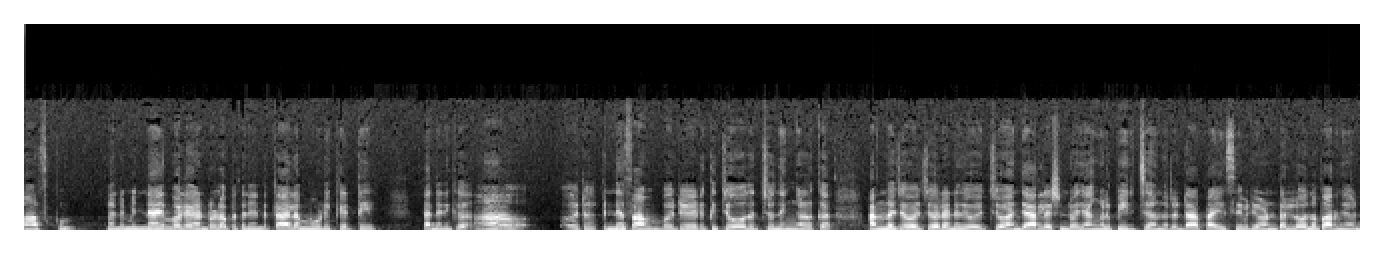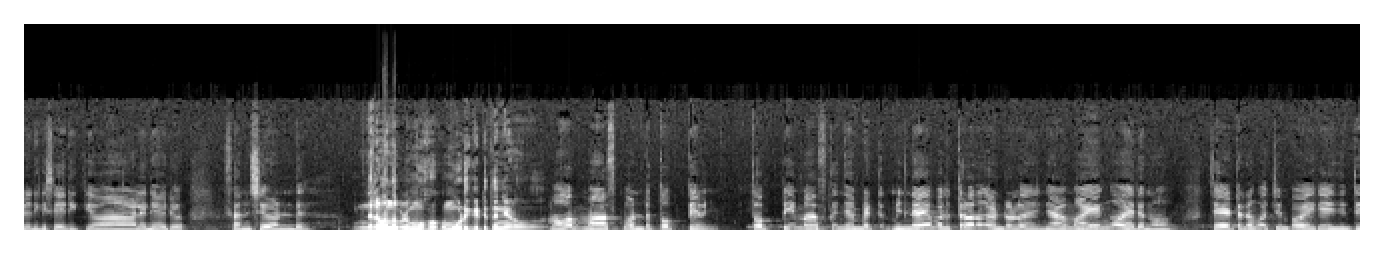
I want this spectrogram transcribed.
മാസ്കും അതിന് മിന്നായം പോലെ കണ്ടുള്ളൂ. അപ്പോൾ തന്നെ എന്റെ തല മൂടി കെട്ടി. കാരണം എനിക്ക് ആ ഒരു പിന്നെ ഒരു ഇടയ്ക്ക് ചോദിച്ചു നിങ്ങൾക്ക് അന്ന് ചോദിച്ചു പോലെ തന്നെ ചോദിച്ചു. അഞ്ചാറ് ലക്ഷം രൂപ ഞങ്ങൾ പിരിച്ചു തന്നിട്ടുണ്ട്. ആ പൈസ ഇവിടെ ഉണ്ടല്ലോ എന്ന് പറഞ്ഞുകൊണ്ട് എനിക്ക് ശരിക്കും ആ ആളിനെ ഒരു സംശയമുണ്ട്. ഇന്നലെ വന്നപ്പോഴും മുഖമൊക്കെ മൂടി കെട്ടി തന്നെയാണ് വന്നത്? മുഖം മാസ്ക് ഉണ്ട്. തൊപ്പി തൊപ്പി മാസ്ക് ഞാൻ പെട്ട മിന്നായം പോലെ ഇത്ര ഒന്ന് കണ്ടുള്ളൂ. ഞാൻ മയങ്ങുമായിരുന്നു ചേട്ടനും കൊച്ചും പോയി കഴിഞ്ഞിട്ട്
